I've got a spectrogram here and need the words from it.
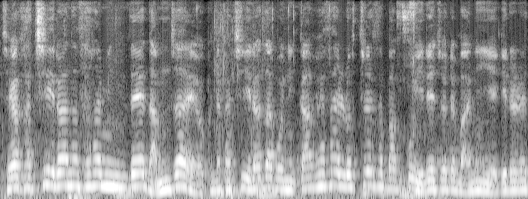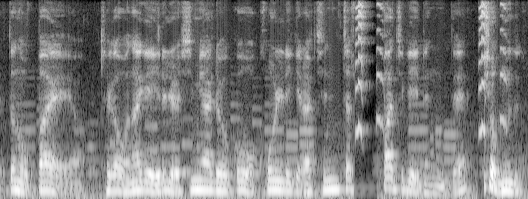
제가 같이 일하는 사람인데 남자예요. 근데 같이 일하다 보니까 회사 일로 스트레스 받고 이래저래 많이 얘기를 했던 오빠예요. 제가 워낙에 일을 열심히 하려고 워커홀릭이라 진짜 X 빠지게 일했는데 혹시 없는데 X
